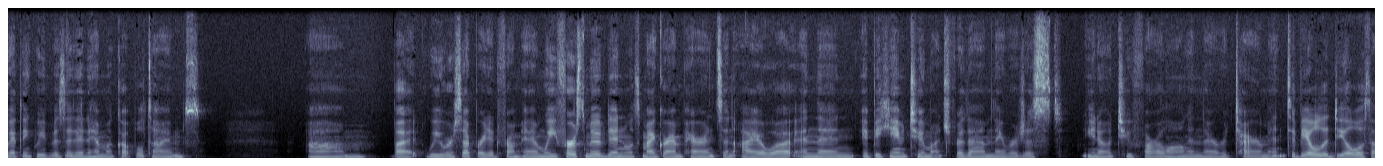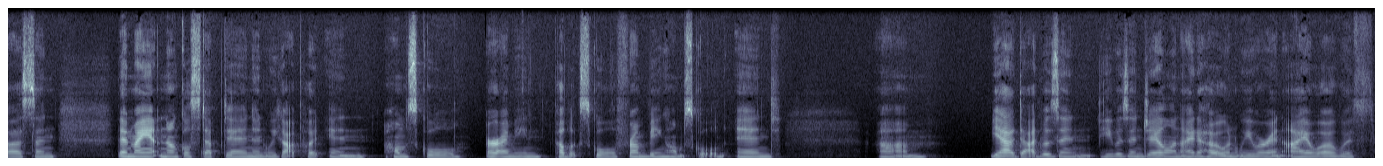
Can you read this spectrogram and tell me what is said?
I think we visited him a couple times. Um, but we were separated from him. We first moved in with my grandparents in Iowa, and then it became too much for them. They were just, you know, too far along in their retirement to be able to deal with us. And then my aunt and uncle stepped in, and we got put in homeschool, or I mean, public school from being homeschooled. And um, yeah, dad was in he was in jail in Idaho and we were in Iowa with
